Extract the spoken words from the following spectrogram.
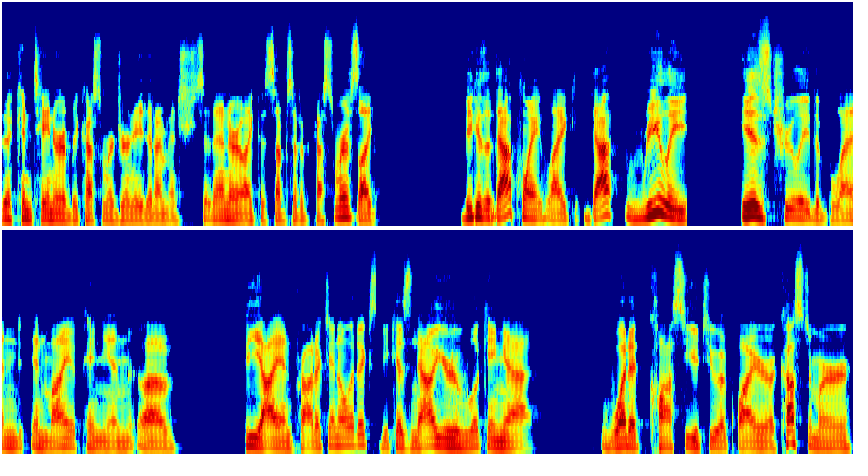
the container of the customer journey that I'm interested in or like the subset of customers, like, because at that point, like that really is truly the blend, in my opinion, of BI and product analytics, because now you're looking at what it costs you to acquire a customer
